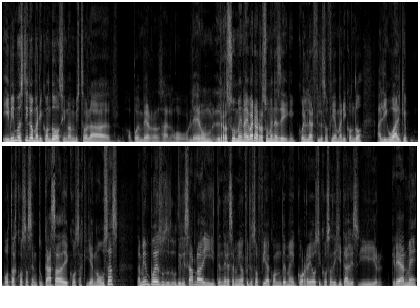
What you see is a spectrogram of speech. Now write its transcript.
Y mismo estilo Maricon 2, si no han visto la, o pueden ver o, leer un, el resumen, hay varios resúmenes de cuál es la filosofía de Maricon 2, al igual que botas cosas en tu casa de cosas que ya no usas también puedes utilizarla y tener esa misma filosofía con tema de correos y cosas digitales. Y créanme,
